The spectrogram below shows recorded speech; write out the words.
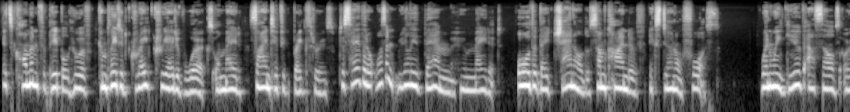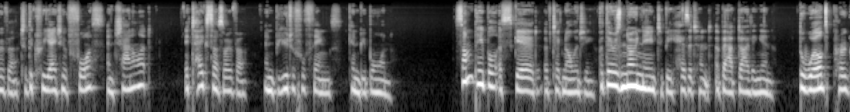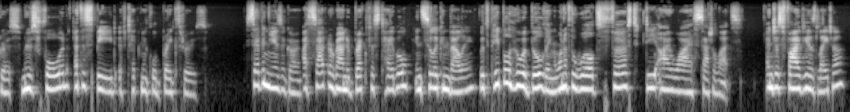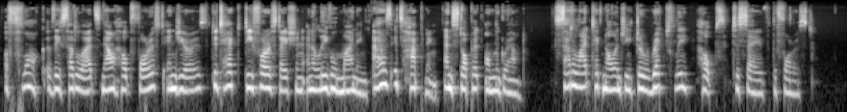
It's common for people who have completed great creative works or made scientific breakthroughs to say that it wasn't really them who made it, or that they channeled some kind of external force. When we give ourselves over to the creative force and channel it, it takes us over, and beautiful things can be born. Some people are scared of technology, but there is no need to be hesitant about diving in. The world's progress moves forward at the speed of technical breakthroughs. Seven years ago, I sat around a breakfast table in Silicon Valley with people who were building one of the world's first DIY satellites. And just five years later, a flock of these satellites now help forest NGOs detect deforestation and illegal mining as it's happening and stop it on the ground. Satellite technology directly helps to save the forest.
